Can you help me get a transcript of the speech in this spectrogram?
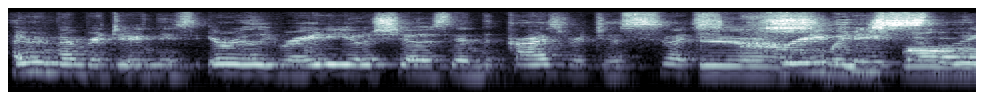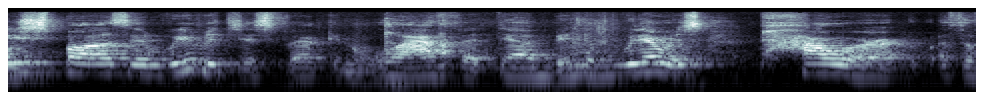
I remember doing these early radio shows, and the guys were just such Yeah. creepy Sleazeballs. sleazeballs, and we would just fucking laugh at them. And there was power of the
